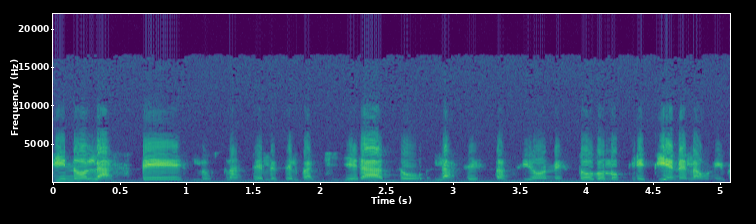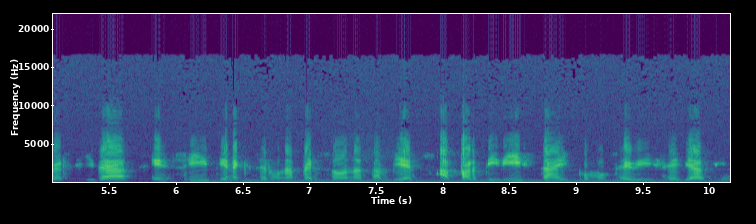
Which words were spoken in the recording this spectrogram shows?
sino las PES, los planteles del bachillerato, las estaciones, todo lo que tiene la universidad en sí, tiene que ser una persona también apartidista y como se dice ya sin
